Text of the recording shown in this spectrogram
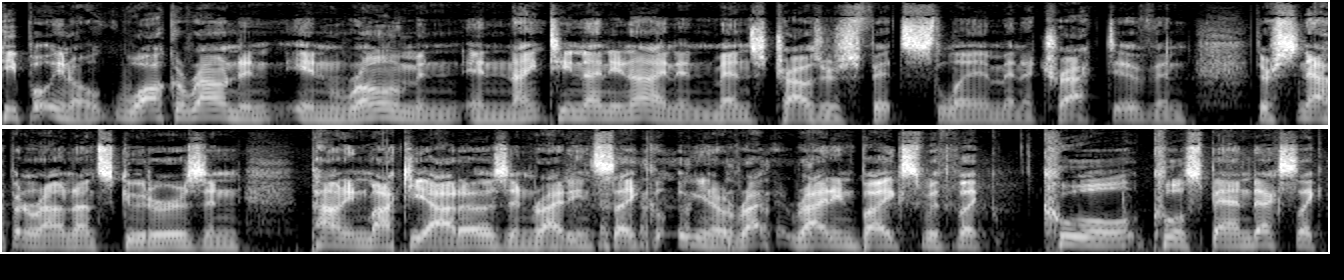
people, you know, walk around in, in Rome in, in 1999 and men's trousers fit slim and attractive and they're snapping around on scooters and pounding macchiatos and riding cycle, you know, ri- riding bikes with like cool cool spandex like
